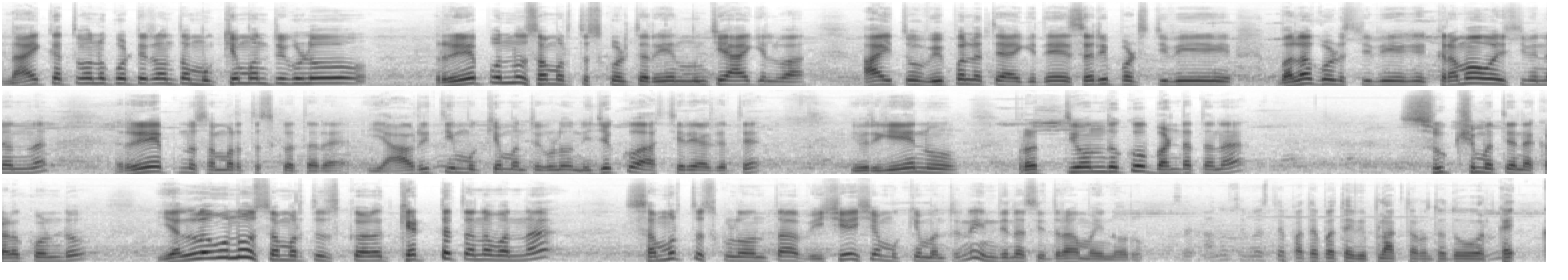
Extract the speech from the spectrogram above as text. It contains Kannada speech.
ನಾಯಕತ್ವವನ್ನು ಕೊಟ್ಟಿರುವಂಥ ಮುಖ್ಯಮಂತ್ರಿಗಳು ರೇಪನ್ನು ಸಮರ್ಥಿಸ್ಕೊಳ್ತಾರೆ. ಏನು ಮುಂಚೆ ಆಗಿಲ್ವಾ? ಆಯಿತು, ವಿಫಲತೆ ಆಗಿದೆ, ಸರಿಪಡಿಸ್ತೀವಿ, ಬಲಗೊಳಿಸ್ತೀವಿ, ಕ್ರಮ ವಹಿಸ್ತೀವಿ ನನ್ನ ರೇಪ್ನು ಸಮರ್ಥಿಸ್ಕೋತಾರೆ ಯಾವ ರೀತಿ ಮುಖ್ಯಮಂತ್ರಿಗಳು ನಿಜಕ್ಕೂ ಆಶ್ಚರ್ಯ ಆಗುತ್ತೆ. ಇವ್ರಿಗೇನು ಪ್ರತಿಯೊಂದಕ್ಕೂ ಬಂಡತನ, ಸೂಕ್ಷ್ಮತೆಯನ್ನು ಕಳ್ಕೊಂಡು ಎಲ್ಲವನ್ನೂ ಸಮರ್ಥಿಸ್ಕೊಳ್ಳೋ ಕೆಟ್ಟತನವನ್ನು ಸಮರ್ಥಿಸ್ಕೊಳ್ಳುವಂಥ ವಿಶೇಷ ಮುಖ್ಯಮಂತ್ರಿನೇ ಇಂದಿನ ಸಿದ್ದರಾಮಯ್ಯನವರು. ಸುವ್ಯವಸ್ಥೆ ಪದೇ ಪದೇ ವಿಫಲ ಆಗ್ತಾ ಇರುವಂಥದ್ದು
